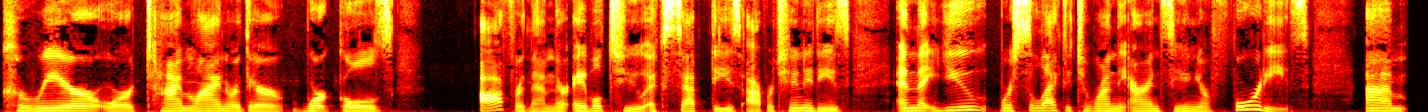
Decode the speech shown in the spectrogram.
career or timeline or their work goals offer them. They're able to accept these opportunities, and that you were selected to run the RNC in your 40s. Um,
